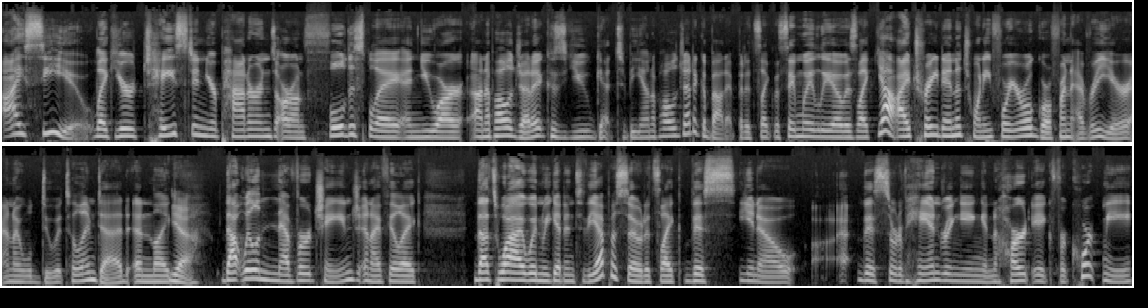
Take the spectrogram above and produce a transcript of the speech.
I see you. Like your taste and your patterns are on full display and you are unapologetic because you get to be unapologetic about it. But it's like the same way Leo is like, yeah, I trade in a 24 year old girlfriend every year and I will do it till I'm dead. And like, Yeah. that will never change. And I feel like that's why when we get into the episode, it's like this, you know, uh, this sort of hand wringing and heartache for Kourtney,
